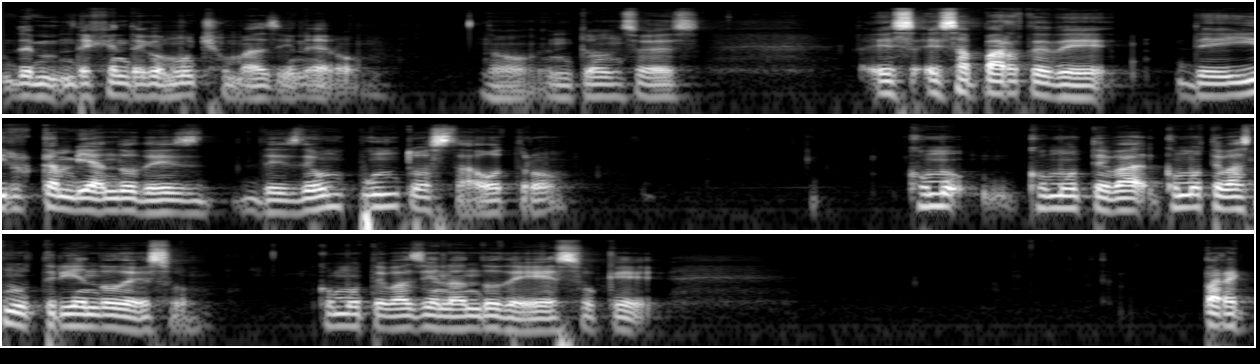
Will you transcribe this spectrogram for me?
de, gente con mucho más dinero, ¿no? Entonces, es esa parte de, ir cambiando desde un punto hasta otro, ¿cómo, cómo, te va, ¿cómo te vas nutriendo de eso? ¿Cómo te vas llenando de eso que... Para,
